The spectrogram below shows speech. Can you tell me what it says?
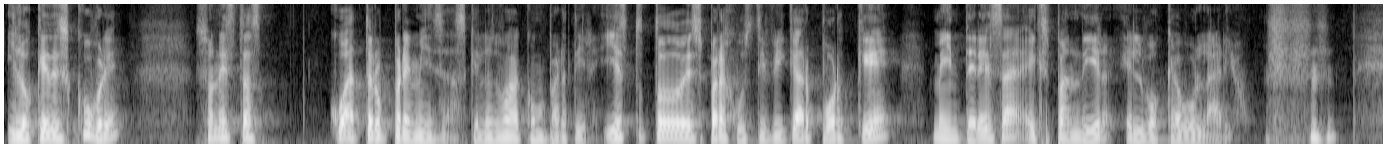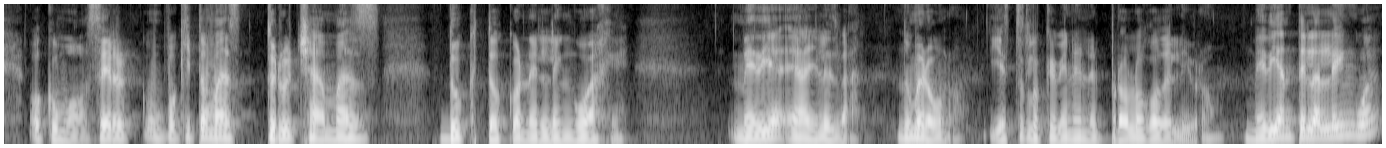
Y lo que descubre son estas cuatro premisas que les voy a compartir. Y esto todo es para justificar por qué me interesa expandir el vocabulario. o como ser un poquito más trucha, más ducto con el lenguaje. Media, ahí les va. Número uno, y esto es lo que viene en el prólogo del libro. Mediante la lengua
